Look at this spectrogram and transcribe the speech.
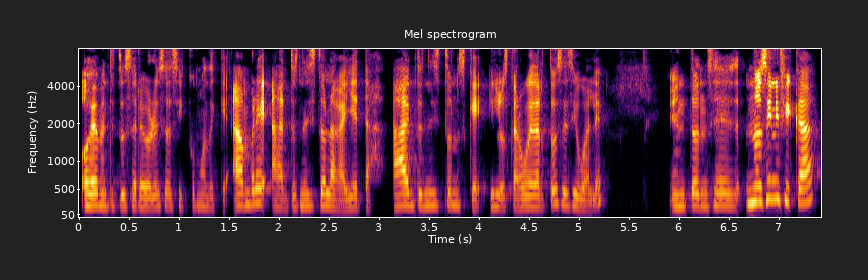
obviamente tu cerebro es así como de que hambre, ah, entonces necesito la galleta, ah, entonces necesito no sé qué, y los carbohidratos es igual, ¿eh? Entonces, no significa,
